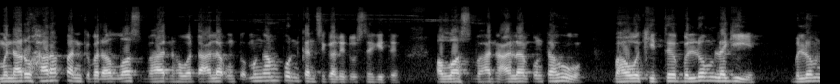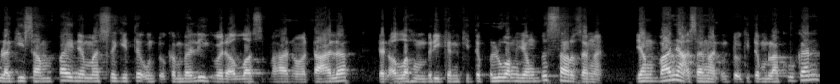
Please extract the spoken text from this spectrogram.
menaruh harapan kepada Allah Subhanahu Wa Taala untuk mengampunkan segala dosa kita. Allah Subhanahu Wa Taala pun tahu bahawa kita belum lagi belum lagi sampainya masa kita untuk kembali kepada Allah Subhanahu Wa Taala dan Allah memberikan kita peluang yang besar sangat, yang banyak sangat untuk kita melakukan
